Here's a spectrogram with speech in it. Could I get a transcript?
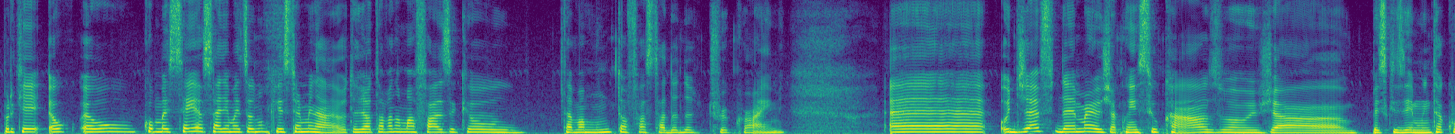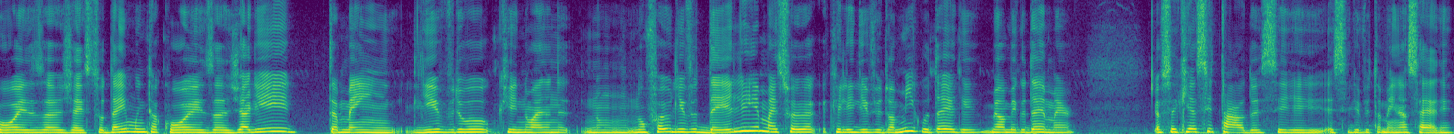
Porque eu, eu comecei a série, mas eu não quis terminar. Eu já tava numa fase que eu tava muito afastada do true crime. É, o Jeff Demer, eu já conheci o caso, já pesquisei muita coisa, já estudei muita coisa, já li também livro que não, é, não, não foi o livro dele, mas foi aquele livro do amigo dele, meu amigo Demer. Eu sei que é citado esse, esse livro também na série.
